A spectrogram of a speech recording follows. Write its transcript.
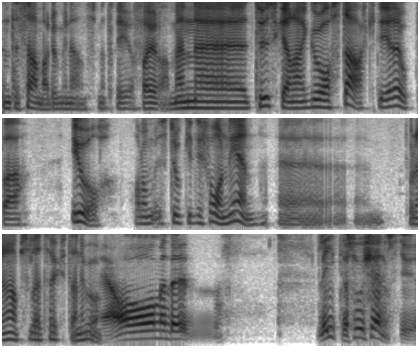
inte samma dominans med 3 och 4 men uh, tyskarna går starkt i Europa i år. Har de stuckit ifrån igen på den absolut högsta nivån. Ja, men det... Lite så känns det ju.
